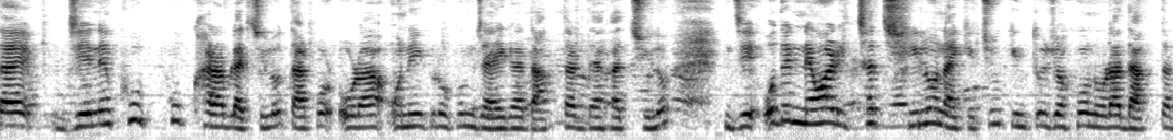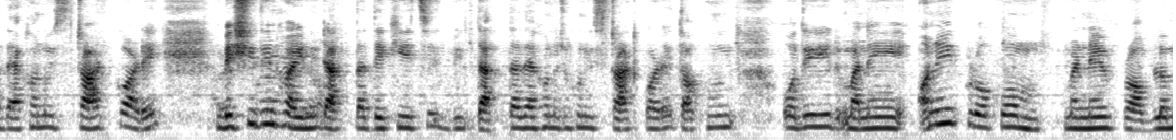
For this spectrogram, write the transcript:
তাই জেনে খুব খুব খারাপ লাগছিল। তারপর ওরা অনেক রকম জায়গায় ডাক্তার দেখাচ্ছিল যে ওদের নেওয়ার ইচ্ছা ছিল না কিছু, কিন্তু যখন ওরা ডাক্তার দেখানো স্টার্ট করে, বেশি দিন হয়নি ডাক্তার দেখিয়েছে ডাক্তার দেখানো যখন স্টার্ট করে, তখন ওদের মানে অনেক রকম মানে প্রবলেম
